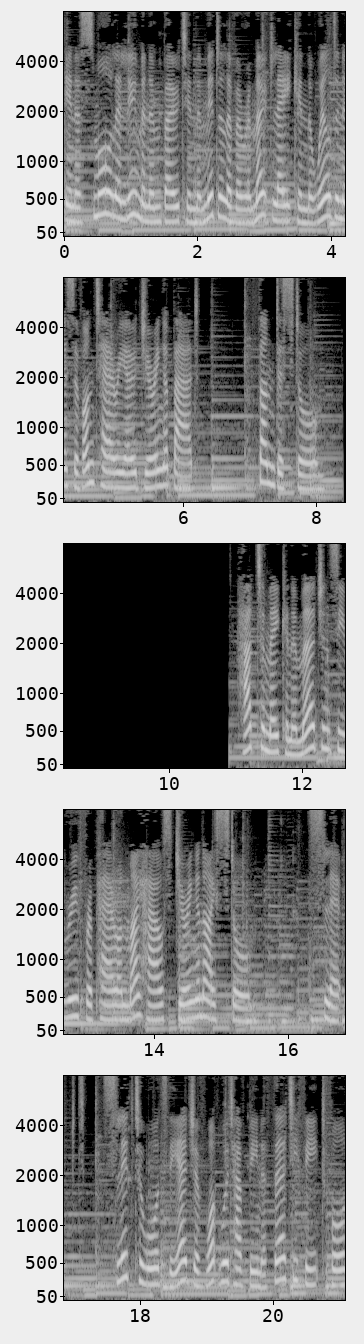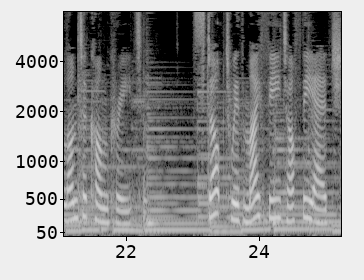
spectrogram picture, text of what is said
In a small aluminum boat in the middle of a remote lake in the wilderness of Ontario during a bad thunderstorm. Had to make an emergency roof repair on my house during an ice storm. Slipped. Slid towards the edge of what would have been a 30 feet fall onto concrete. Stopped with my feet off the edge.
